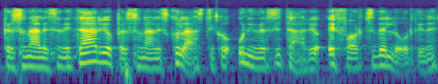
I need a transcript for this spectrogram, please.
personale sanitario, personale scolastico, universitario e forze dell'ordine.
